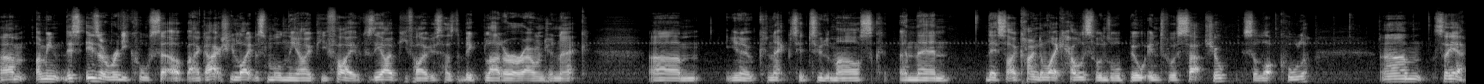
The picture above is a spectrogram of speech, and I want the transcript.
Um, I mean, this is a really cool setup bag. I actually like this more than the IP5 because the IP5 just has the big bladder around your neck, um, you know, connected to the mask, and then this. I kind of like how this one's all built into a satchel. It's a lot cooler. Um, so yeah,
